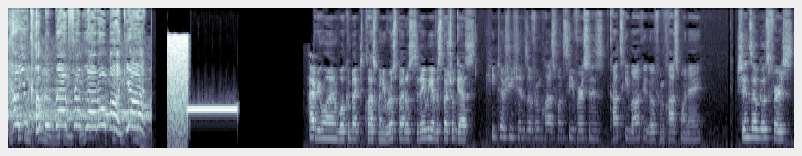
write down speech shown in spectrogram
How you Like coming crap. back from that? Oh my god! Hi everyone, welcome back to Class 1A Roast Battles. Today we have a special guest, Hitoshi Shinzo from Class 1C versus Katsuki Bakugo from Class 1A. Shinzo goes first.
